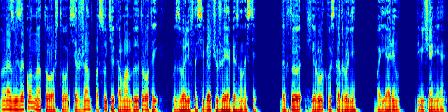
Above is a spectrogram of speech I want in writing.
Но разве законно то, что сержант, по сути, командует ротой, взвалив на себя чужие обязанности? Да кто хирург в эскадроне? Боярин? Примечание.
